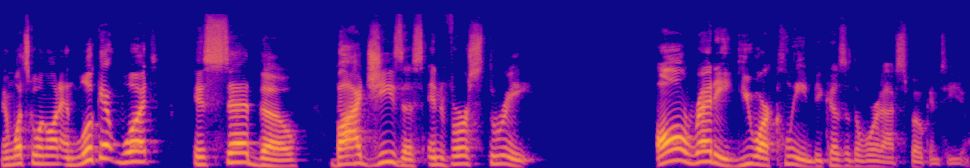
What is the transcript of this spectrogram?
and what's going on. And look at what is said, though, by Jesus in verse 3. Already you are clean because of the word I've spoken to you.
